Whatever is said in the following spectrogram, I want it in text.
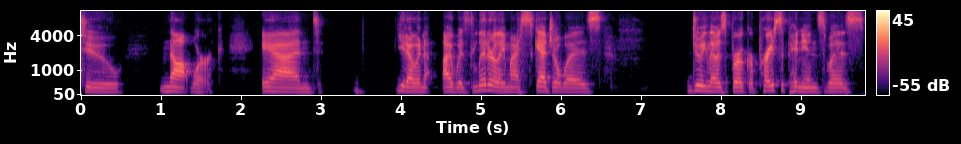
to not work. And you know, and I was literally my schedule was doing those broker price opinions was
